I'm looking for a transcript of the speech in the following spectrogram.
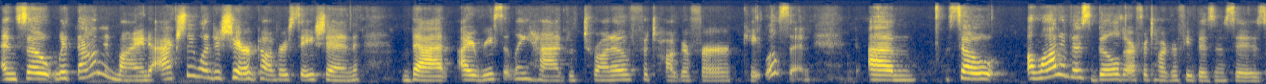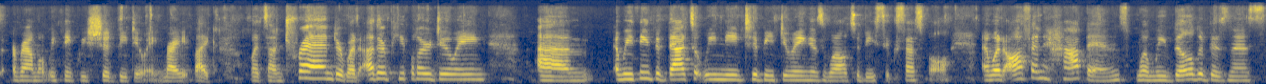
And so, with that in mind, I actually wanted to share a conversation that I recently had with Toronto photographer Kate Wilson. Um, so, a lot of us build our photography businesses around what we think we should be doing, right? Like what's on trend or what other people are doing. Um, and we think that that's what we need to be doing as well to be successful. And what often happens when we build a business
